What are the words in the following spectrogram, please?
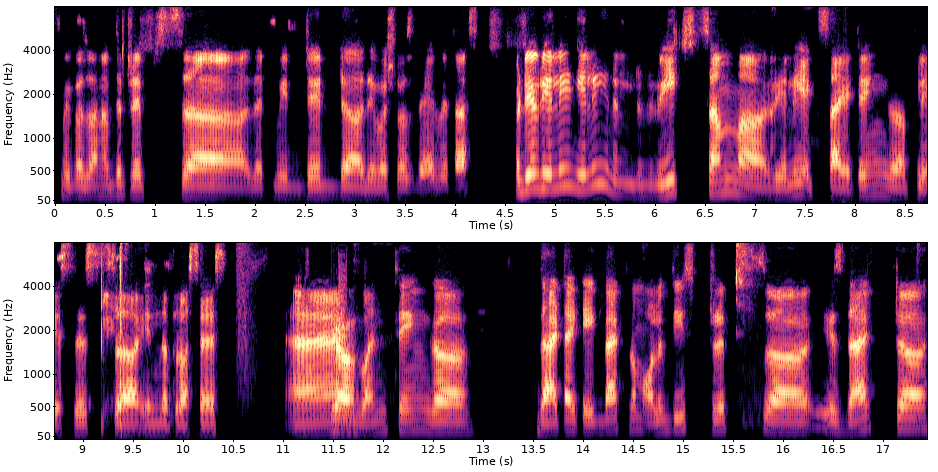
also be able to relate because one of the trips uh, that we did uh, Devash was there with us. But we have really really reached some uh, really exciting uh, places uh, in the process. And Yeah. one thing uh, that i take back from all of these trips uh, is that uh,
